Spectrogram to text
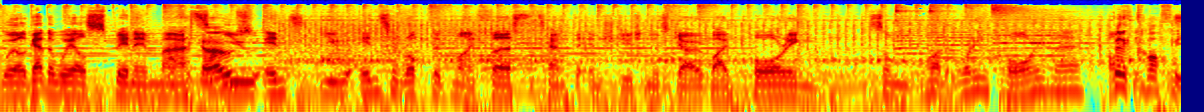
We'll get the wheel spinning, Matt. You in- you interrupted my first attempt at introducing this Joe by pouring some. What what are you pouring there? A bit of coffee,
